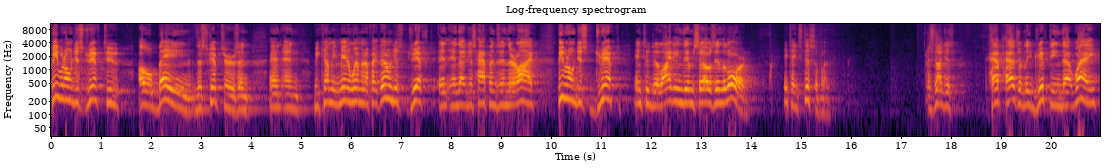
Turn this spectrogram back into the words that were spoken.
people don't just drift to obeying the scriptures and and and becoming men and women of faith. They don't just drift and, and that just happens in their life. People don't just drift into delighting themselves in the Lord. It takes discipline. It's not just haphazardly drifting that way.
